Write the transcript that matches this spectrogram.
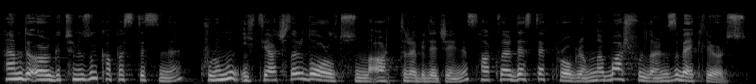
hem de örgütünüzün kapasitesini kurumun ihtiyaçları doğrultusunda arttırabileceğiniz Hakları Destek Programı'na başvurularınızı bekliyoruz.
